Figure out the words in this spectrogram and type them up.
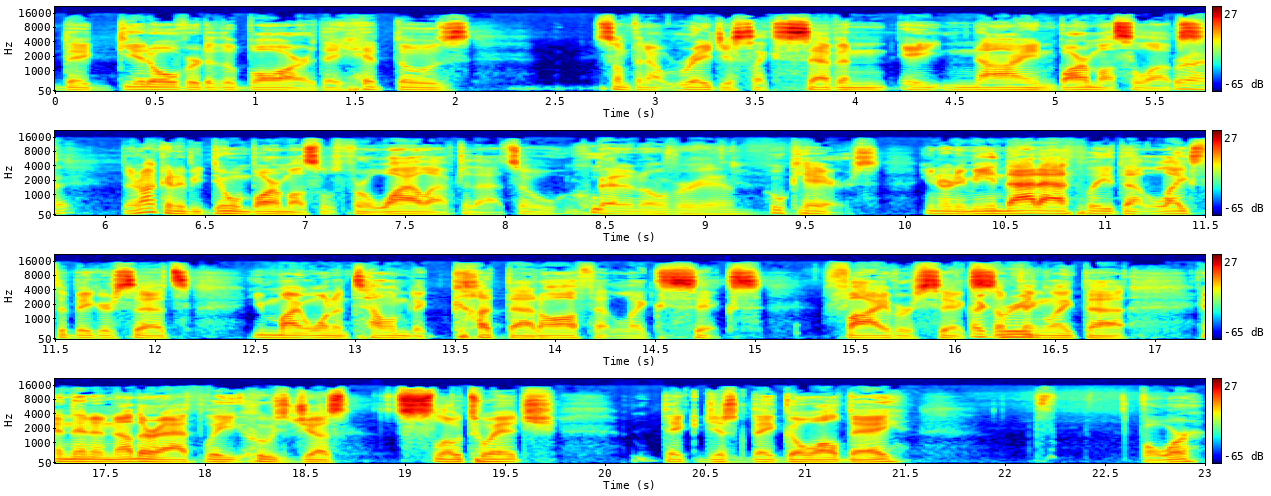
they get over to the bar, they hit those something outrageous like seven, eight, nine bar muscle ups, Right. they're not going to be doing bar muscles for a while after that. So who, Bending over, yeah. who cares? You know what I mean? That athlete that likes the bigger sets, you might want to tell him to cut that off at like six, five or six, Agreed. something like that. And then another athlete who's just slow twitch, they could just they go all day. Four.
